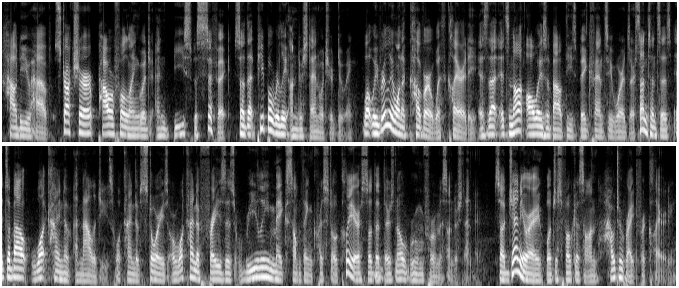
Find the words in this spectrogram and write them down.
How do you have structure, powerful language, and be specific so that people really understand what you're doing? What we really want to cover with clarity is that it's not always about these big fancy words or sentences. It's about what kind of analogies, what kind of stories, or what kind of phrases really make something crystal clear so that there's no room for misunderstanding. So, January, we'll just focus on how to write for clarity.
